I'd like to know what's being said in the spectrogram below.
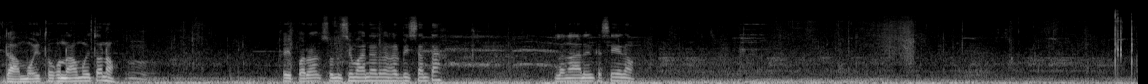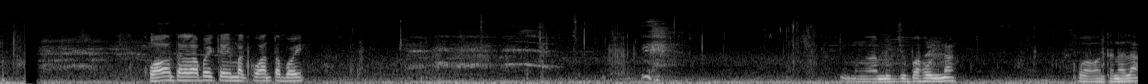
Damo ito kung namo ito no. Kaya para sunod semana ng harvestan ta. Langanin kasi no. Kuha ang talala boy kay magkuha ta boy. Yung mga medyo bahol na. Kuha ang tanala.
